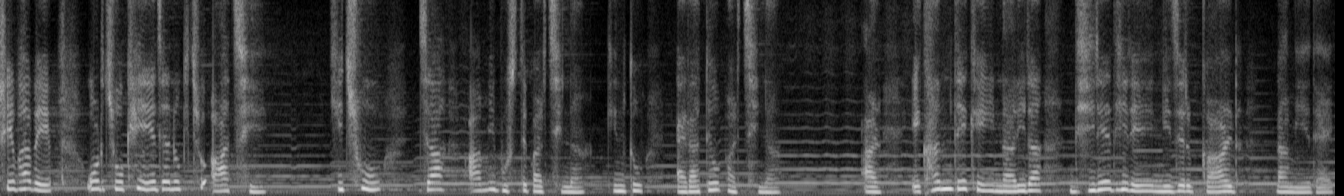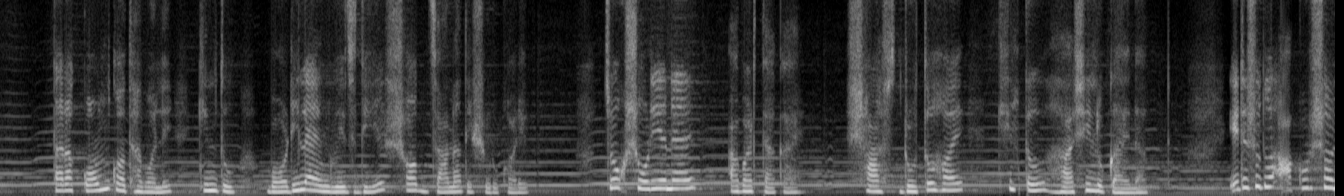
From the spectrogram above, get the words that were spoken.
সেভাবে ওর চোখে যেন কিছু আছে, কিছু যা আমি বুঝতে পারছি না। কিন্তু এড়াতেও পারছি না। আর এখান থেকেই নারীরা ধীরে ধীরে নিজের গার্ড নামিয়ে দেয়। তারা কম কথা বলে, কিন্তু বডি ল্যাঙ্গুয়েজ দিয়ে সব জানাতে শুরু করে। চোখ সরিয়ে নেয়, আবার তাকায়। শ্বাস দ্রুত হয়, কিন্তু হাসি লুকায় না। এটা শুধু আকর্ষণ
